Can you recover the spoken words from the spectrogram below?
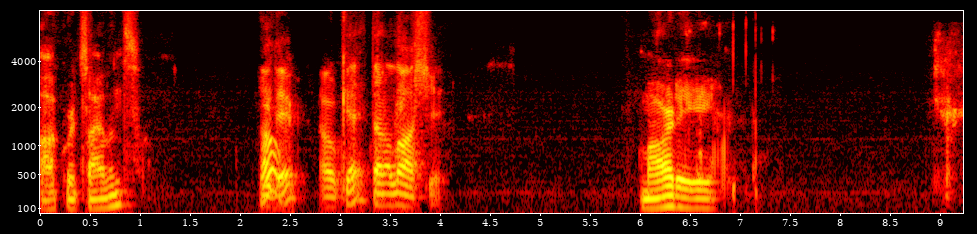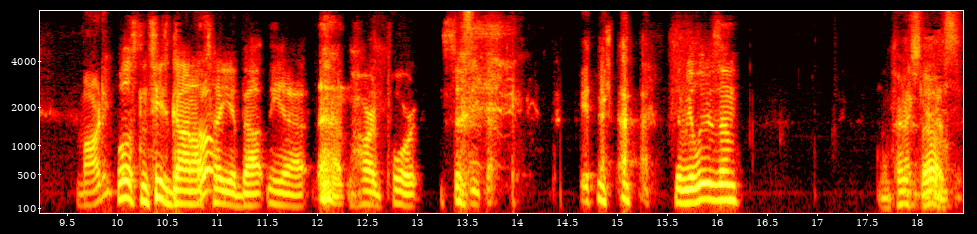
Awkward silence. You Oh. there? Okay. Thought I lost you. Marty. Marty? Well, since he's gone, I'll Hello. tell you about the uh, hard port. So, did we lose him? I I think so. guess.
